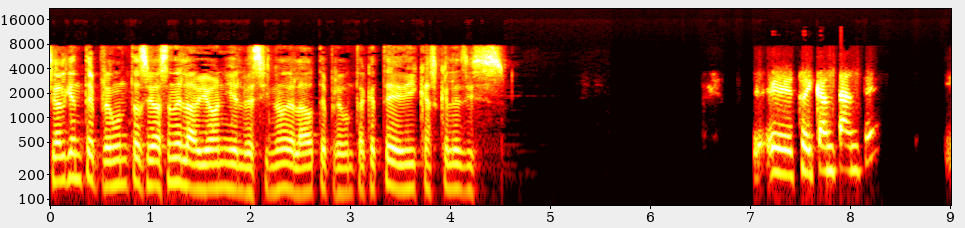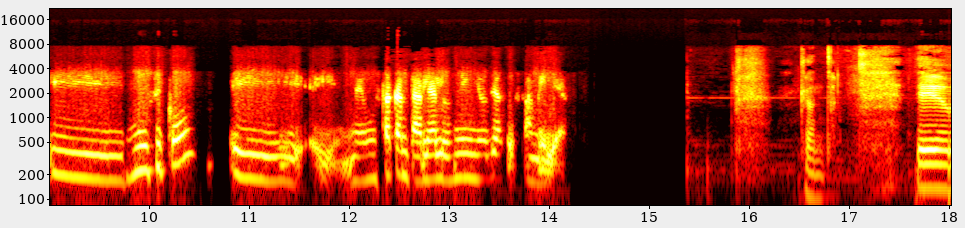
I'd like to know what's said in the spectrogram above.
si alguien te pregunta si vas en el avión y el vecino de lado te pregunta qué te dedicas, ¿qué les dices? Eh, soy cantante y músico y, me gusta cantarle a los niños y a sus familias. Canta. Eh,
